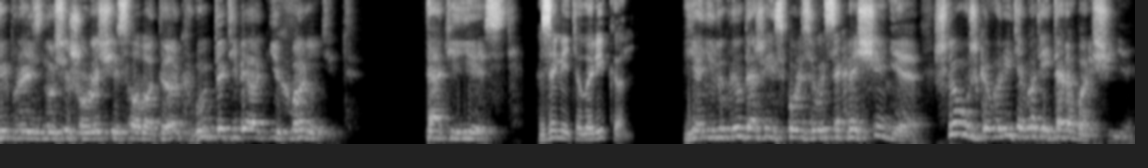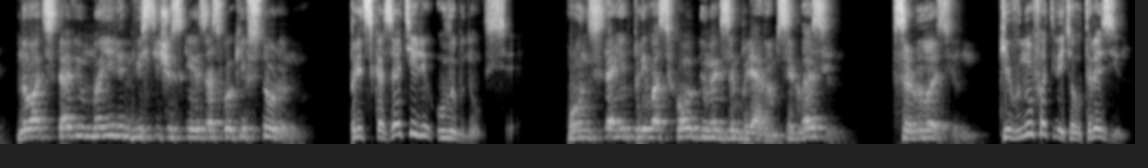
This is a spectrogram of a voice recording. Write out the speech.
Ты произносишь урочьи слова так, будто тебя от них воротит. Так и есть, заметил Рикон. Я не люблю даже использовать сокращения, что уж говорить об этой тарабарщине. Но отставим мои лингвистические заскоки в сторону. Предсказатель улыбнулся. Он станет превосходным экземпляром, согласен? Согласен. Кивнув, ответил Тразин.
